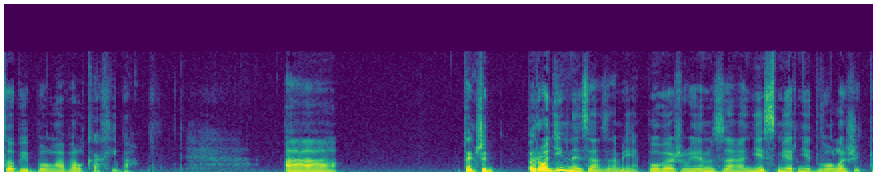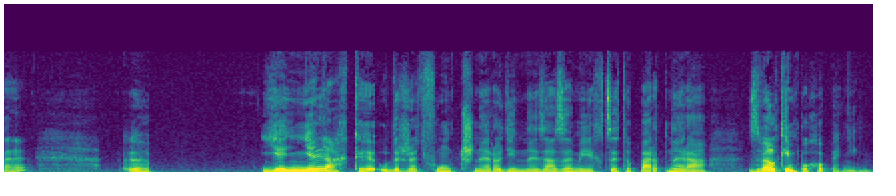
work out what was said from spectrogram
To by bola veľká chyba. A takže rodinné zázemie považujem za nesmierne dôležité. Je neľahké udržať funkčné rodinné zázemie. Chce to partnera s veľkým pochopením.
